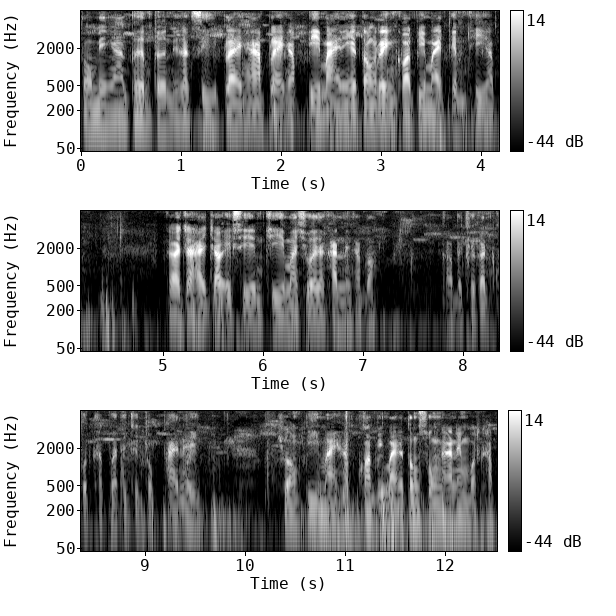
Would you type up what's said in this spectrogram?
ต้องมีงานเพิ่มเติมอีกสักสี่แปลงห้าแปลงครับปีใหม่นี้ก็ต้องเร่งก่อนปีใหม่เต็มที่ครับ ก็จะให้เจ้า XCMG มาช่วยสักคันหนึ่งครับเนาะก็ไปช่วยกันขุดครับเพื่อที่จะจบภายในช่วงปีใหม่ครับก่อนปีใหม่ก็ต้องส่งงานให้หมดครับ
